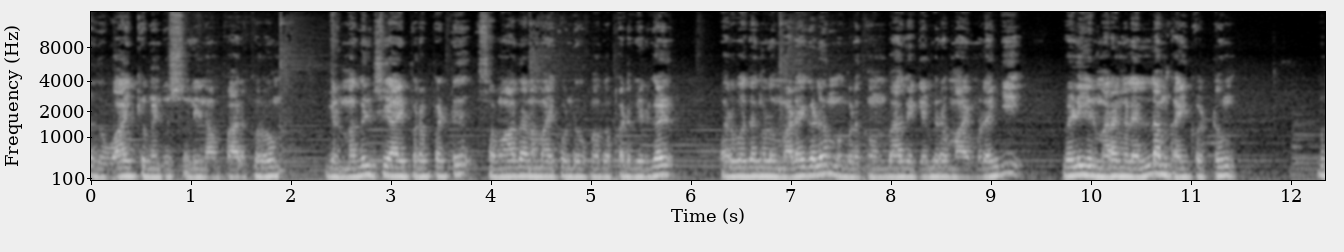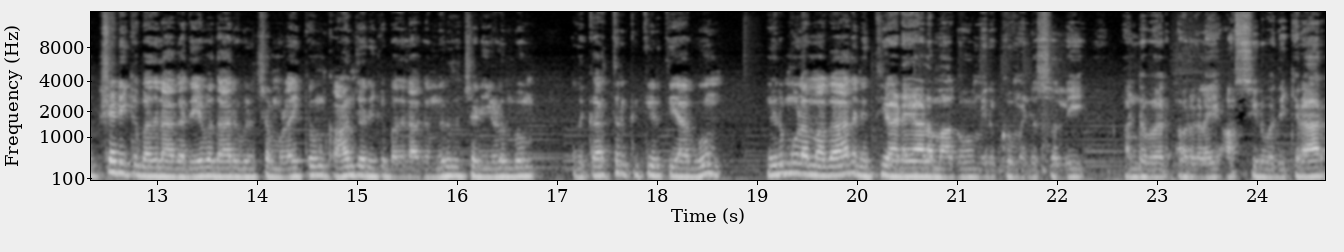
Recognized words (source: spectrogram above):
அது வாய்க்கும் என்று சொல்லி நாம் பார்க்கிறோம். நீங்கள் மகிழ்ச்சியாய் புறப்பட்டு சமாதானமாய் கொண்டு போகப்படுவீர்கள். பர்வதங்களும் மலைகளும் உங்களுக்கு முன்பாக கம்பீரமாய் முழங்கி வெளியின் மரங்கள் எல்லாம் கைகொட்டும். முச்செடிக்கு பதிலாக தேவதாரு விருட்சம் முளைக்கும். காஞ்சொடிக்கு பதிலாக மிருது செடி எழும்பும். அது கர்த்தருக்கு கீர்த்தியாகவும் நிர்மூலமாகாத நித்திய அடையாளமாகவும் இருக்கும் என்று சொல்லி ஆண்டவர் அவர்களை ஆசீர்வதிக்கிறார்.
